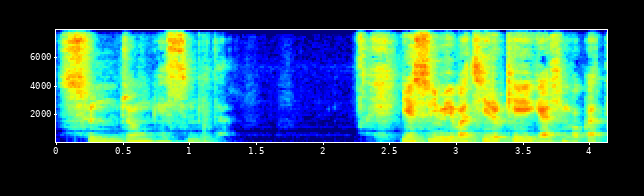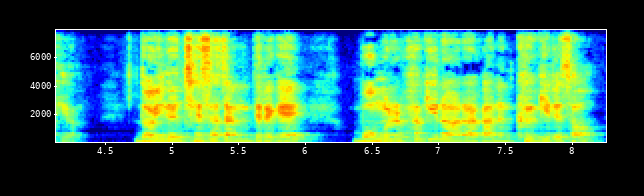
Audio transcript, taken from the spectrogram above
순종했습니다. 예수님이 마치 이렇게 얘기하신 것 같아요. 너희는 제사장들에게 몸을 확인하러 가는 그 길에서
